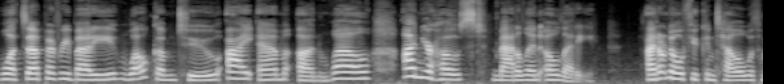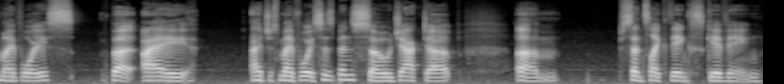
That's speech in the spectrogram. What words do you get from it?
What's up, everybody? Welcome to I Am Unwell. I'm your host, Madeline Oletti. I don't know if you can tell with my voice, but I, I just my voice has been so jacked up, um, since like Thanksgiving.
